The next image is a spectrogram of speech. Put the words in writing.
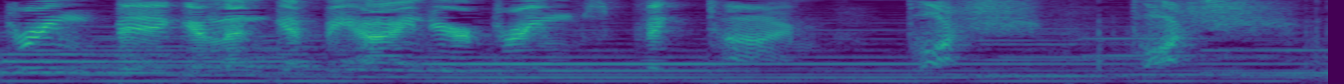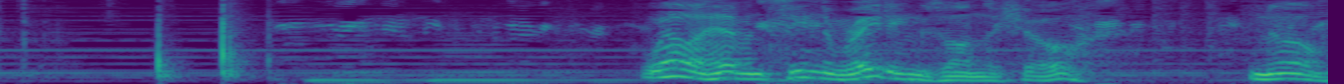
dream big, and then get behind your dreams big time. Push, push. Well, I haven't seen the ratings on the show. No.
